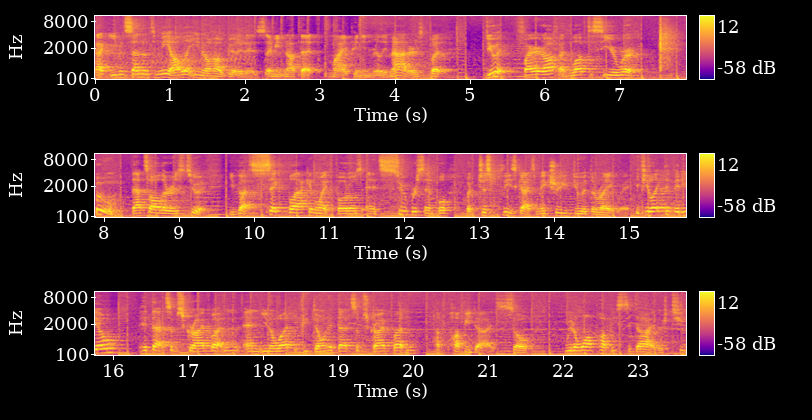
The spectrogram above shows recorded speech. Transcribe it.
Heck, even send them to me, I'll let you know how good it is. I mean, not that my opinion really matters, but do it, fire it off, I'd love to see your work. Boom, that's all there is to it. You've got sick black and white photos and it's super simple, but just please guys, make sure you do it the right way. If you like the video, hit that subscribe button and you know what, if you don't hit that subscribe button, a puppy dies. So we don't want puppies to die, they're too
